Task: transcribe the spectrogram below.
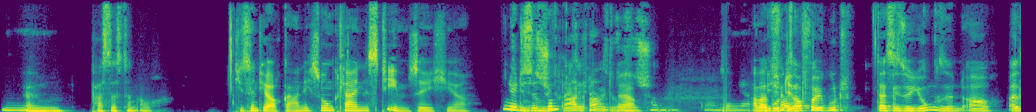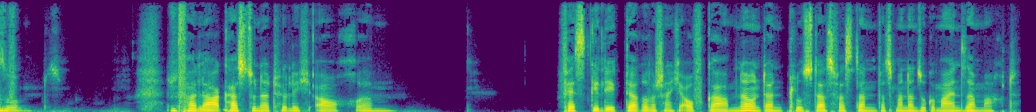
hm. ähm, passt das dann auch. Die sind ja auch gar nicht so ein kleines Team, sehe ich hier. Nee, das, ist schon klar, ne? das ja. ist schon Wahnsinn, ja. Aber ich gut, auch voll gut, dass sie so jung sind auch. Also im Verlag hast du natürlich auch ähm, festgelegtere wahrscheinlich Aufgaben, ne? Und dann plus das, was dann, was man dann so gemeinsam macht.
